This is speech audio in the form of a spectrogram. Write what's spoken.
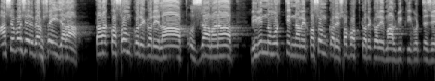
আশেপাশের ব্যবসায়ী যারা, তারা কসম করে করে লাত উজ্জামানাত বিভিন্ন মূর্তির নামে কসম করে, শপথ করে করে মাল বিক্রি করতেছে।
